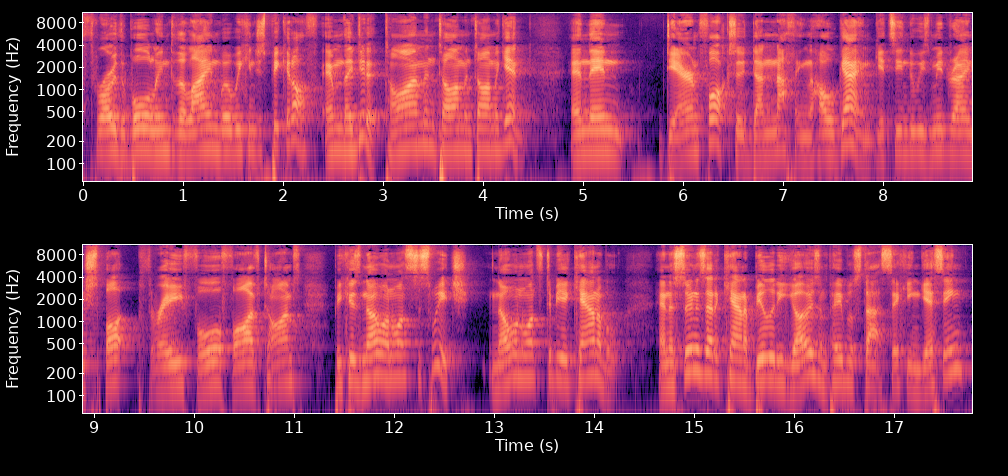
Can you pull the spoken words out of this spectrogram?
throw the ball into the lane where we can just pick it off. And they did it time and time and time again. And then De'Aaron Fox, who'd done nothing the whole game, gets into his mid range spot three, four, five times because no one wants to switch. No one wants to be accountable. And as soon as that accountability goes and people start second guessing,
